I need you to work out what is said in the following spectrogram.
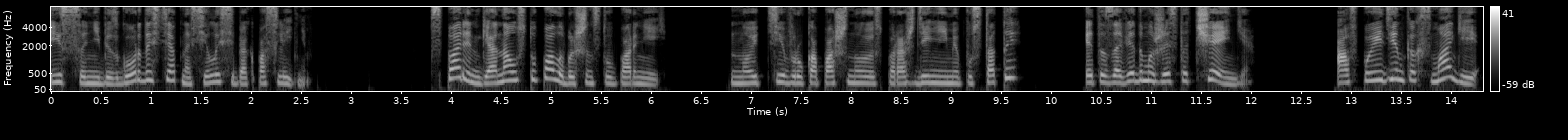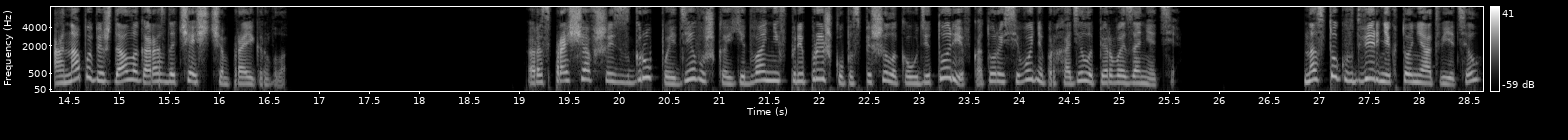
Исса не без гордости относила себя к последним. В спарринге она уступала большинству парней, Но идти в рукопашную с порождениями пустоты — это заведомо жест отчаяния. А в поединках с магией она побеждала гораздо чаще, чем проигрывала. Распрощавшись с группой, девушка едва не в припрыжку поспешила к аудитории, в которой сегодня проходило первое занятие. На стук в дверь никто не ответил.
